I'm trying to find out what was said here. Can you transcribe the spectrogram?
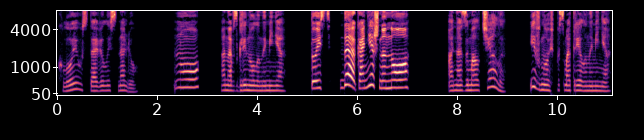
Хлоя уставилась на Лю. «Ну...» — она взглянула на меня. «То есть, да, конечно, но...» Она замолчала и вновь посмотрела на меня.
